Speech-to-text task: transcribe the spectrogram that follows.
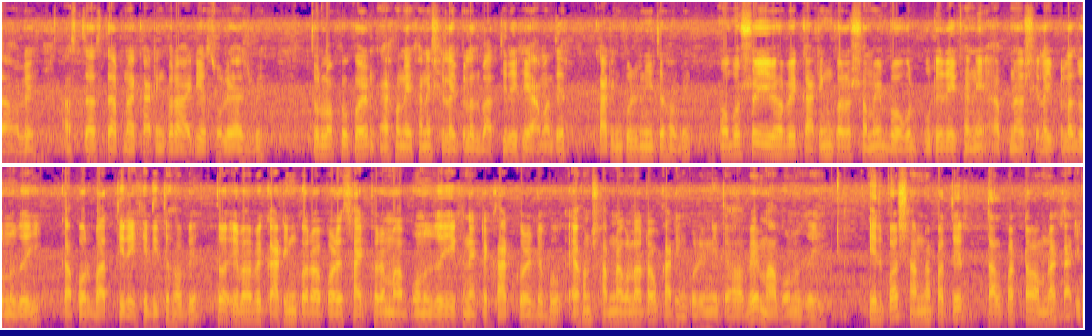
তাহলে আস্তে আস্তে আপনার কাটিং করার আইডিয়া চলে আসবে। তো লক্ষ্য করেন, এখন এখানে সেলাই প্লাস বাতি রেখে আমাদের কাটিং করে নিতে হবে। অবশ্যই এইভাবে কাটিং করার সময় বগল পুটের এখানে আপনার সেলাই প্লাস অনুযায়ী কাপড় বাতি রেখে দিতে হবে। তো এভাবে কাটিং করার পরে সাইড করার মাপ অনুযায়ী এখানে একটা কাট করে দেবো। এখন সামনা গলাটাও কাটিং করে নিতে হবে মাপ অনুযায়ী। এরপর সামনা পাতের তালপাটটাও আমরা কাটিং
